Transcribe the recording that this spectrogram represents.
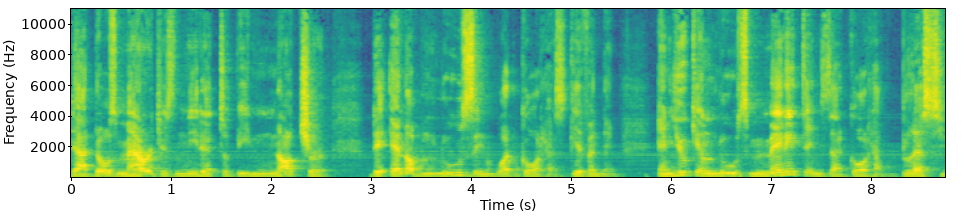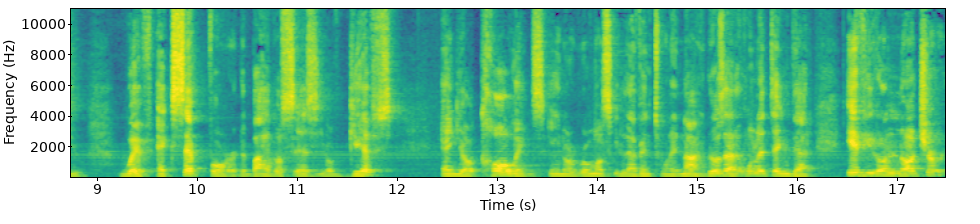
that those marriages needed to be nurtured, they end up losing what God has given them. And you can lose many things that God has blessed you with, except for the Bible says your gifts and your callings, you uh, know, Romans 11 29. Those are the only things that if you don't nurture,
